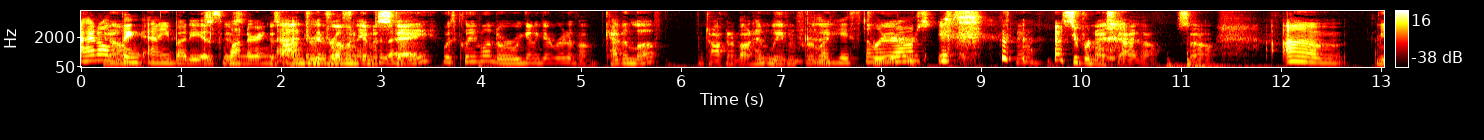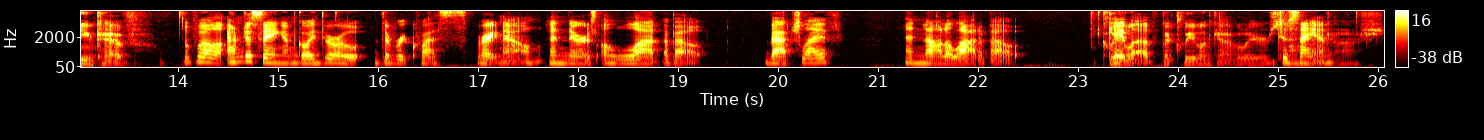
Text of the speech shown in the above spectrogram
I don't You know? think anybody is, wondering is that. Andre who's Drummond going to stay with Cleveland, or are we going to get rid of him? Kevin Love. I'm talking about him leaving for God, like he's still three around. years. Yeah, super nice guy though. So um. me and Kev. Well, I'm just saying I'm going through the requests right now, and there's a lot about Batch Life and not a lot about Cleveland, Caleb. the Cleveland Cavaliers. Just Oh my saying. Gosh,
